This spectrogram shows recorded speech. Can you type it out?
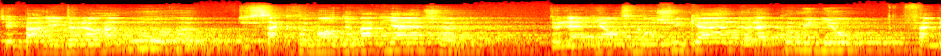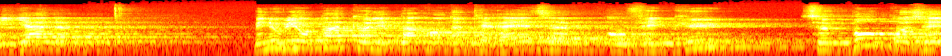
J'ai parlé de leur amour, du sacrement de mariage, de l'alliance conjugale, de la communion familiale. Mais n'oublions pas que les parents de Thérèse ont vécu ce beau projet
